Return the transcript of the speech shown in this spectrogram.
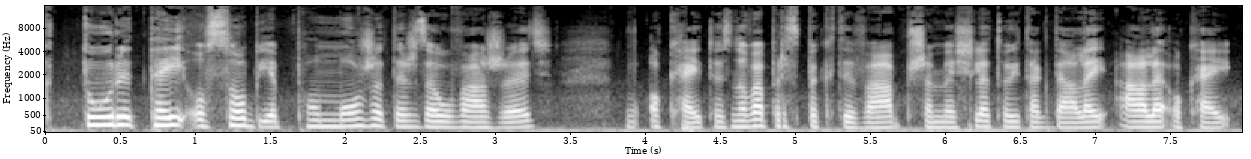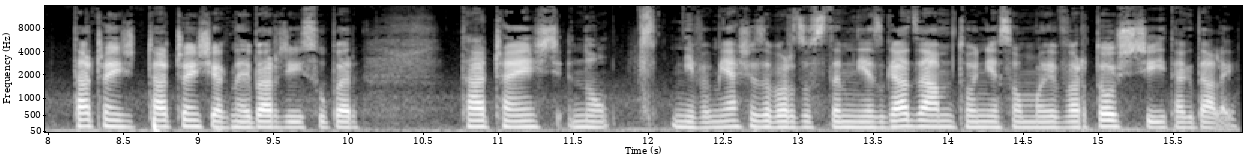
który tej osobie pomoże też zauważyć, ok, to jest nowa perspektywa, przemyślę to i tak dalej, ale ok, ta część, ta część jak najbardziej super ta część, no nie wiem, ja się za bardzo z tym nie zgadzam, to nie są moje wartości i tak dalej.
